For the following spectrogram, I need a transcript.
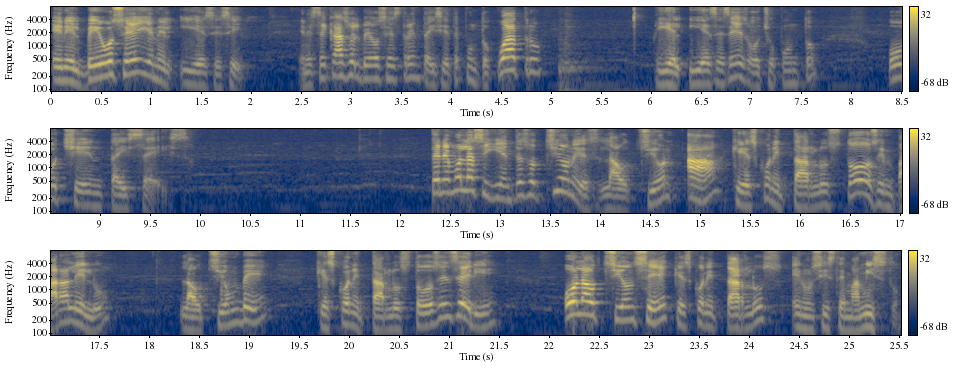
en el VOC y en el ISC. En este caso el VOC es 37.4 y el ISC es 8.86 tenemos las siguientes opciones. La opción A, que es conectarlos todos en paralelo. La opción B, que es conectarlos todos en serie. O la opción C, que es conectarlos en un sistema mixto.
